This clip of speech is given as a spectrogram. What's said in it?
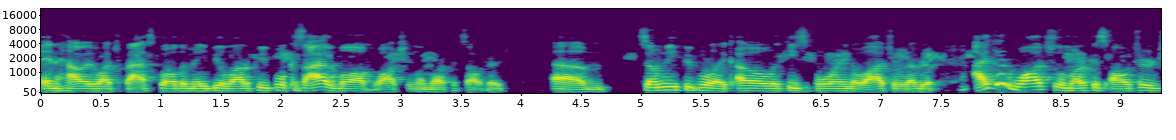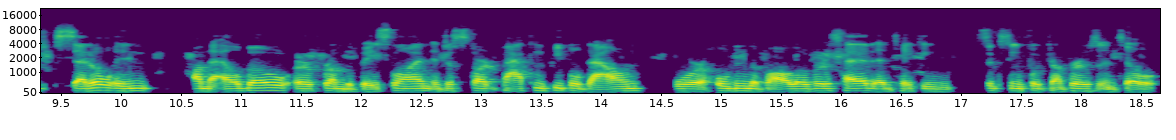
in how I watch basketball than maybe a lot of people because I love watching Lamarcus Aldridge. Um, so many people are like, "Oh, like he's boring to watch" or whatever. I could watch Lamarcus Aldridge settle in on the elbow or from the baseline and just start backing people down or holding the ball over his head and taking 16 foot jumpers until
